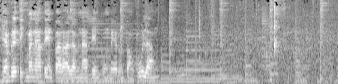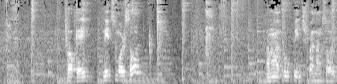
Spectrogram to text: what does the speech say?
Siyempre, tikman natin para alam natin kung meron pang kulang. Okay, needs more salt. Mga 2 pinch pa ng salt.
